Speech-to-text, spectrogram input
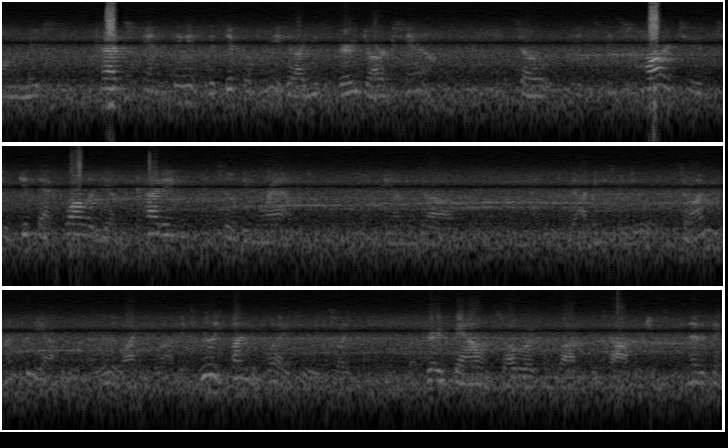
on the mix. cuts, and the thing is that's difficult for me is that I use a very dark sound. So it's, it's hard to, to get that quality of cutting still being round. And uh, yeah, I Ibanez can do it. So I'm, I'm pretty happy with it. I really like it a lot. It's really fun to play too. It's like very balanced all the way from the bottom to the top, which is another thing.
